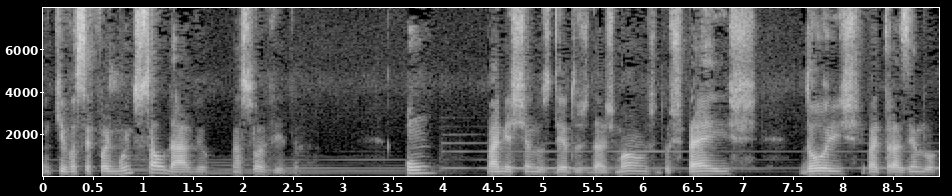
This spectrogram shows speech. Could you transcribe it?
em que você foi muito saudável na sua vida. Um, vai mexendo os dedos das mãos, dos pés. Dois, vai trazendo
